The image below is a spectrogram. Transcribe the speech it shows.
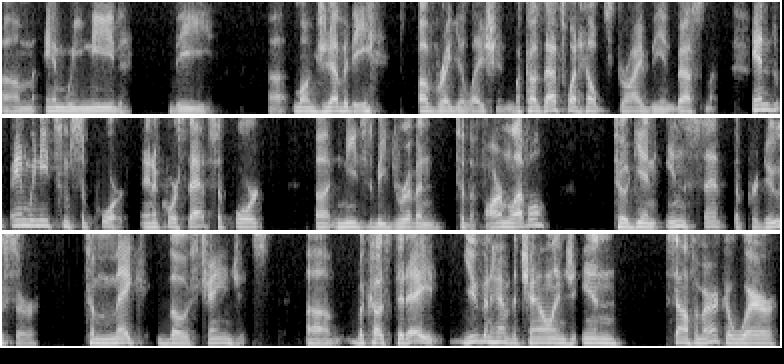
um, and we need the uh, longevity of regulation because that's what helps drive the investment. And and we need some support, and of course that support uh, needs to be driven to the farm level to again incent the producer to make those changes. Um, because today you even have the challenge in South America where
